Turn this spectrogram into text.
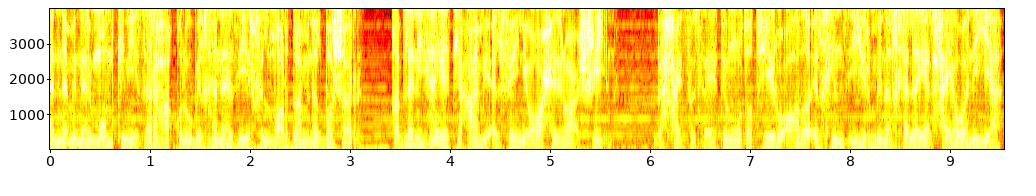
أن من الممكن زرع قلوب الخنازير في المرضى من البشر قبل نهاية عام 2021 بحيث سيتم تطهير أعضاء الخنزير من الخلايا الحيوانية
